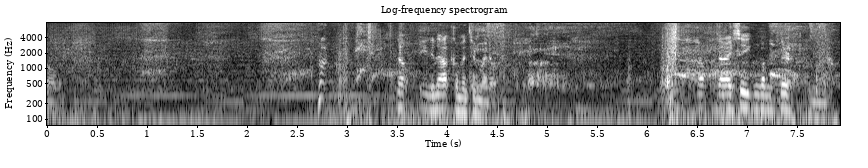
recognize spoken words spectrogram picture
Oh. No, you cannot come in through my door. No, did I say you can come through? No.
